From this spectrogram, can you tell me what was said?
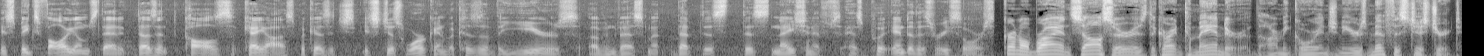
it speaks volumes that it doesn't cause chaos because it's it's just working because of the years of investment that this this nation has, has put into this resource. Colonel Brian Sawser is the current commander of the Army Corps Engineers Memphis District.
